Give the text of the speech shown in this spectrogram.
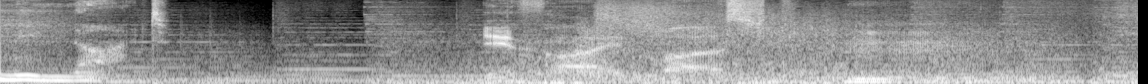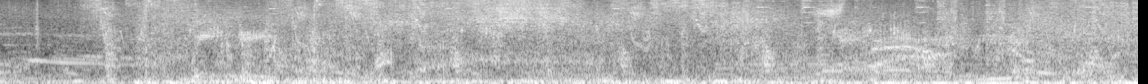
me not. If I must. We need Spare no one.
